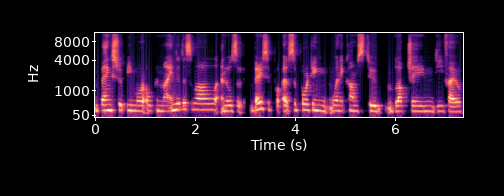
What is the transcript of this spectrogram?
banks should be more open-minded as well, and also very support, uh, supporting when it comes to blockchain, DeFi, or,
